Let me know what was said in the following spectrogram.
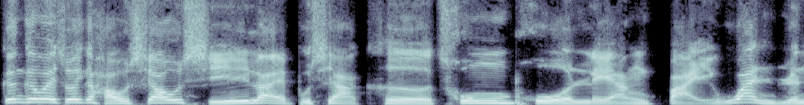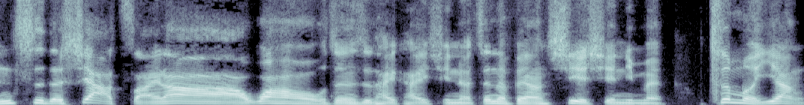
跟各位说一个好消息赖不下课冲破两百万人次的下载啦！哇哦，真的是太开心了，真的非常谢谢你们。这么样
